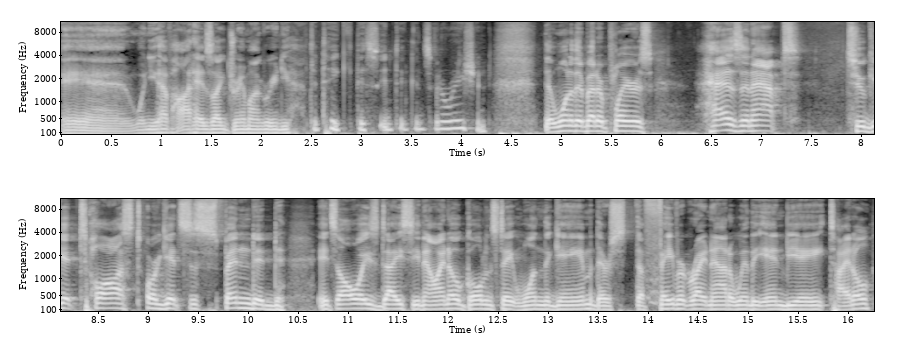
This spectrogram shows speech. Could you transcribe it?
and when you have hotheads like Draymond Green, you have to take this into consideration that one of their better players has an apt to get tossed or get suspended. It's always dicey. Now, I know Golden State won the game. They're the favorite right now to win the NBA title.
